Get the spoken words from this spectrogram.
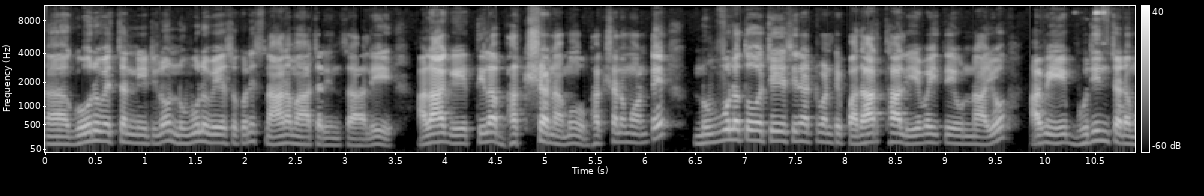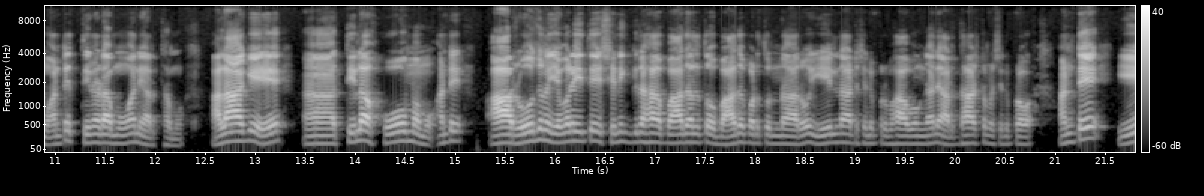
గోరువెచ్చని నీటిలో నువ్వులు వేసుకొని స్నానం ఆచరించాలి. అలాగే తిల భక్షణము. భక్షణము అంటే నువ్వులతో చేసినటువంటి పదార్థాలు ఏవైతే ఉన్నాయో అవి భుజించడము అంటే తినడము అని అర్థము. అలాగే తిల హోమము అంటే ఆ రోజున ఎవరైతే శనిగ్రహ బాధలతో బాధపడుతున్నారో ఏలినాటి శని ప్రభావం కానీ అర్ధాష్టమ శని ప్రభావం అంటే ఏ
